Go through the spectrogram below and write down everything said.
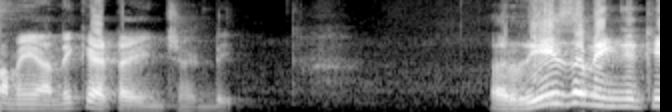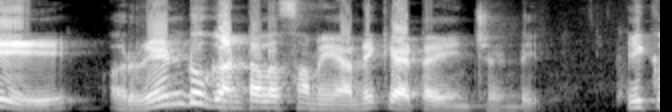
సమయాన్ని కేటాయించండి. రీజనింగ్కి రెండు గంటల సమయాన్ని కేటాయించండి. ఇక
